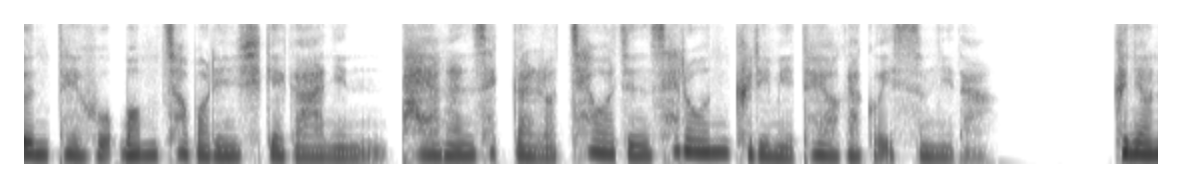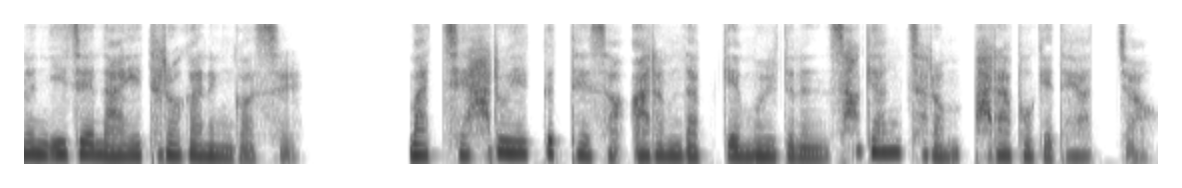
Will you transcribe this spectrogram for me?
은퇴 후 멈춰버린 시계가 아닌 다양한 색깔로 채워진 새로운 그림이 되어가고 있습니다. 그녀는 이제 나이 들어가는 것을 마치 하루의 끝에서 아름답게 물드는 석양처럼 바라보게 되었죠.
